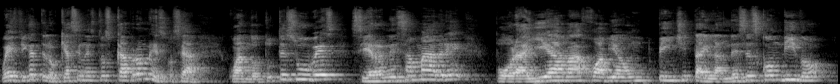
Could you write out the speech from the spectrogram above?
Güey, fíjate lo que hacen estos cabrones. O sea, cuando tú te subes, cierran esa madre. Por allí abajo había un pinche tailandés escondido.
